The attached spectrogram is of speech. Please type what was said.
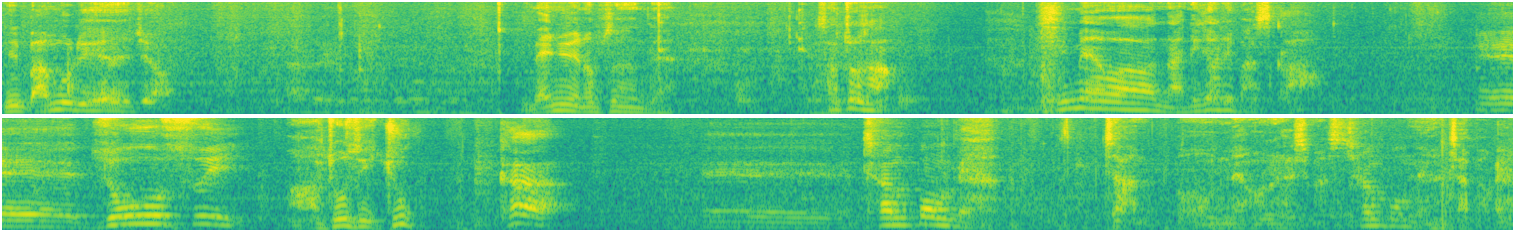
이 마무리해야죠. 메뉴엔 없었는데 社長さん締めは何がありますか？えー、雑炊。あ雑炊。中か、えー、ちゃんぽん麺。ちゃんぽん麺お願いします。ちゃんぽん麺。ちゃんぽん。麺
